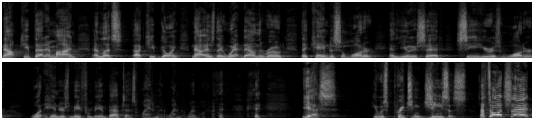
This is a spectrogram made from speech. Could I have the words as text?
Now, keep that in mind and let's uh, keep going. Now, as they went down the road, they came to some water, and the eunuch said, See, here is water. What hinders me from being baptized? Wait a minute, wait a minute, wait a minute. yes, he was preaching Jesus. That's all it said.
